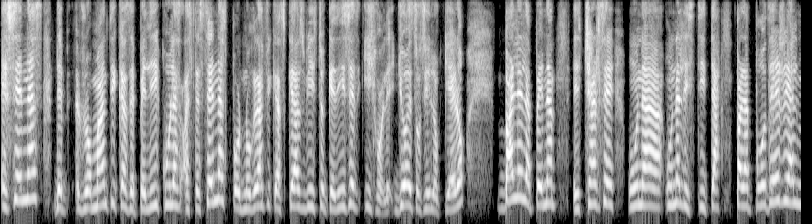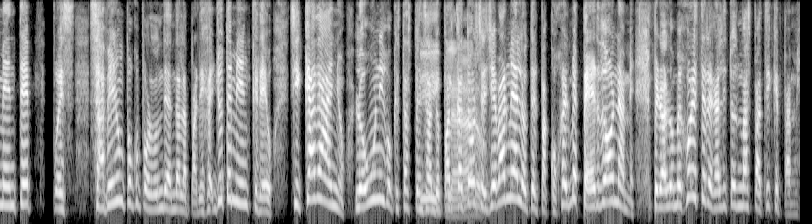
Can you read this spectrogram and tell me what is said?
escenas de, románticas de películas hasta escenas pornográficas que has visto y que dices, híjole, yo eso sí lo quiero. Vale la pena echarse una, una listita para poder realmente, pues, saber un poco por dónde anda la pareja. Yo también creo, si cada año lo único que estás pensando Sí, para el claro. 14 es llevarme al hotel para cogerme, perdóname, pero a lo mejor este regalito es más para ti que para mí.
